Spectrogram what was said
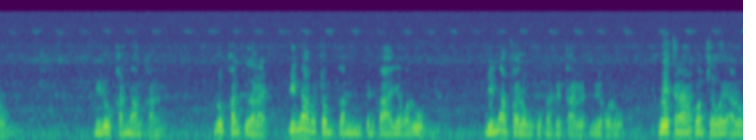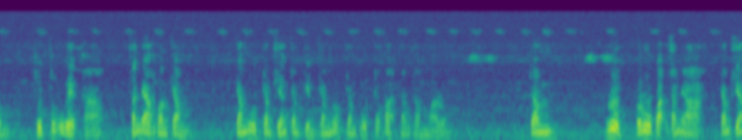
ลมมีรูปขันนามขันรูปขันคืออะไร ดินน้ำมาชมกันเป็นกายเรียกว่ารูป ดินน้ำไฟลมชมกันเป็นกายเรียกว่ารูป เวทนาความสวยอารมณ์ สุขทุกอุเบกขา สัญญาความจำ จำรูปจำเสียงจำกลิ่นจำรสจำผุดจำพระจำธรรมารมณ์จำรูปรูปะสัญญาจำเสียง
